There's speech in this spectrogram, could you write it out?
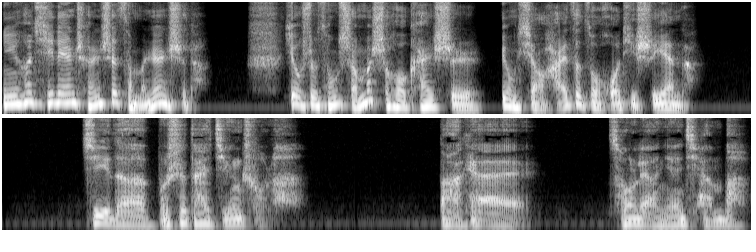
你和祁连成是怎么认识的？又是从什么时候开始用小孩子做活体实验的？记得不是太清楚了。大概从两年前吧。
